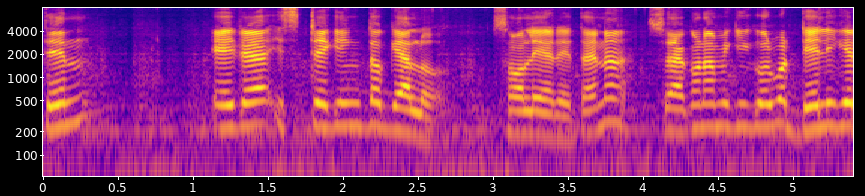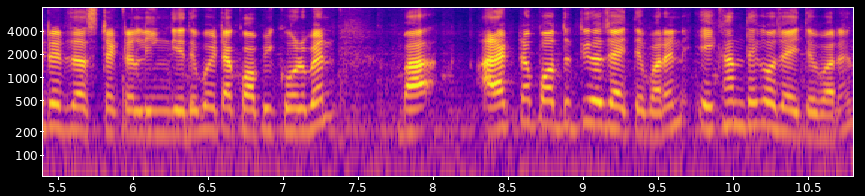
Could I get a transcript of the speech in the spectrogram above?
দেন এইটা স্টেকিং তো গেল। সলেয়ারে তাই না? সো এখন আমি কি করব? ডেলিগেটেড জাস্ট একটা লিঙ্ক দিয়ে দেবো, এটা কপি করবেন বা আরেকটা পদ্ধতিও যাইতে পারেন, এখান থেকেও যাইতে পারেন।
